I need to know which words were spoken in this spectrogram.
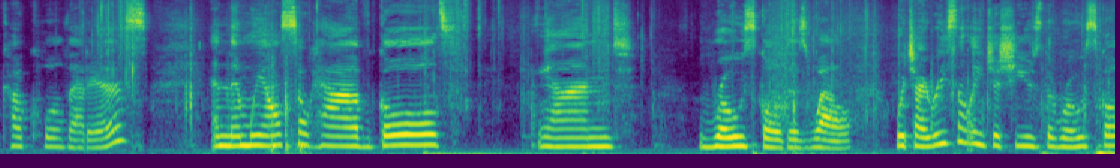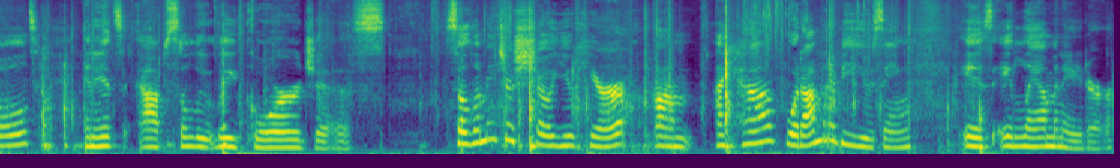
Look how cool that is. And then we also have gold and rose gold as well, which I recently just used the rose gold and it's absolutely gorgeous. So let me just show you here. Um, I have, what I'm going to be using is a laminator.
